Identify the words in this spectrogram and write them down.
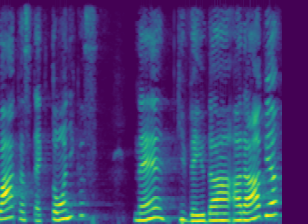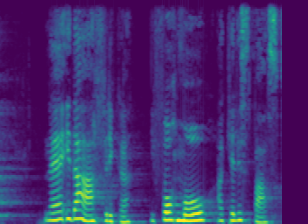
placas tectônicas, né, que veio da Arábia, né, e da África e formou aquele espaço.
